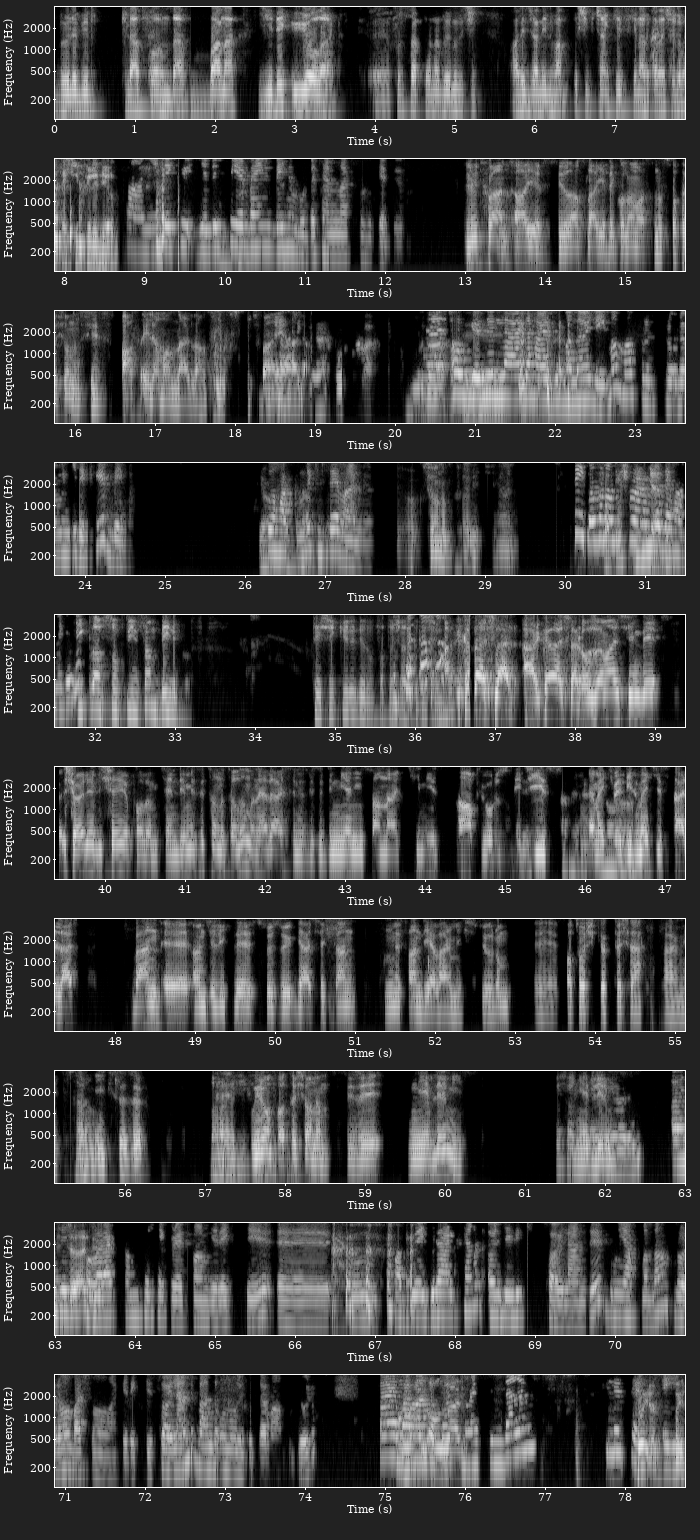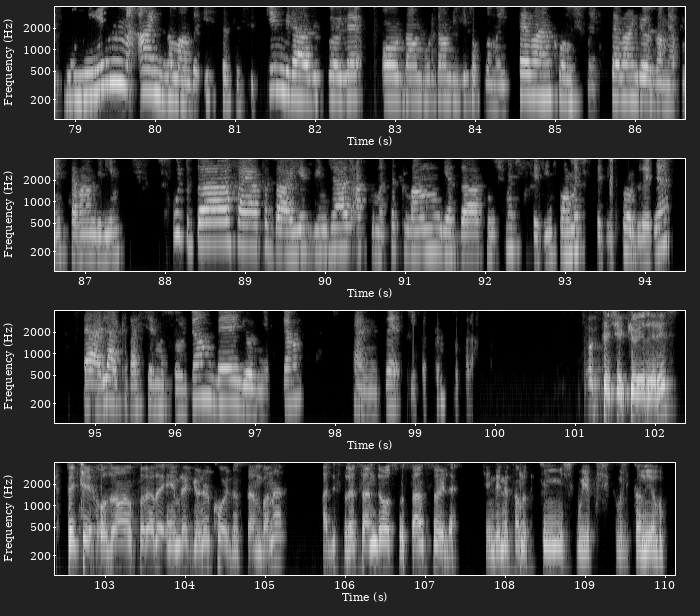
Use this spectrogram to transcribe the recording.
Böyle bir platformda bana yedek üye olarak e, fırsat tanıdığınız için Ali Can İlvan, Işıkcan Keskin arkadaşlarıma teşekkür ediyorum. Ha, yedek, yedek üye ben, benim burada kendime haksızlık ediyorum. Lütfen hayır siz asla yedek olamazsınız Fatoş Hanım. Siz as elemanlardansınız. Lütfen yani. Burada, ee, o gönüllerde her zaman öyleyim ama programın yedek üye benim. Yok, Bu hakkında kimseye vermiyorum. Yok canım tabii ki yani. Peki o zaman Fatoş bu programda devam edelim. İlk laf soktu insan benim. Teşekkür ediyorum Fatoş arkadaşım. arkadaşlar, arkadaşlar o zaman şimdi şöyle bir şey yapalım. Kendimizi tanıtalım mı? Ne dersiniz? Bizi dinleyen insanlar kimiz, ne yapıyoruz, neciyiz, dinlemek ve bilmek isterler. Ben e, öncelikle sözü gerçekten hanımefendiye vermek istiyorum. E, Fatoş Göktaş'a vermek istiyorum tamam. ilk sözü. Bana e, buyurun Fatoş Hanım, sizi dinleyebilir miyiz? Teşekkür dinleyebilir ediyorum. Miyiz? Öncelik olarak sana teşekkür etmem gerektiği e, bu kadroya girerken öncelik söylendi. Bunu yapmadan programa başlamamak gerektiği söylendi. Ben de ona uygun devam ediyorum. Merhaba onlar, ben onlar... Mersin'den Pilates eğitmeniyim. Aynı zamanda istatistikçiyim. Birazcık böyle oradan buradan bilgi toplamayı seven, konuşmayı seven, gözlem yapmayı seven biriyim. Burada da hayata dair güncel aklıma takılan ya da konuşmak istediğim, sormak istediğim soruları değerli arkadaşlarıma soracağım ve yorum yapacağım. Kendinize iyi bakın. Kadar. Çok teşekkür ederiz. Peki o zaman sırada Emre Gönül koydun sen bana. Hadi sıra sende olsun sen söyle. Kendini tanıt kimmiş bu yakışıklı bir tanıyalım.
